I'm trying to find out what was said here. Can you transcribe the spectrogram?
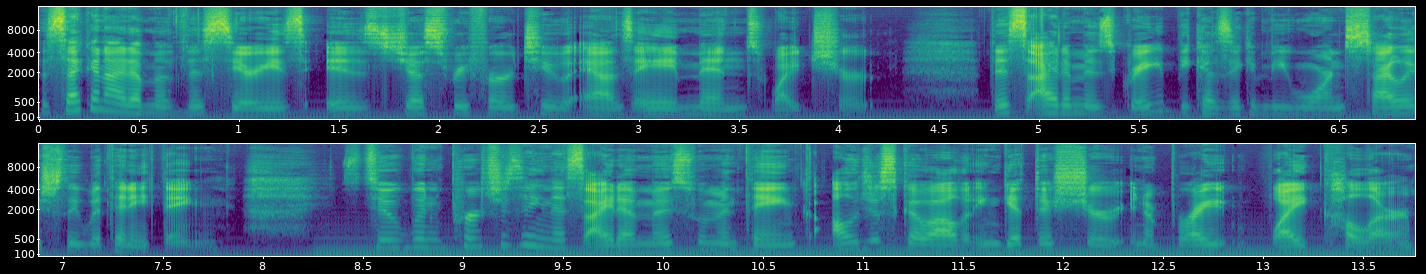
The second item of this series is just referred to as a men's white shirt. This item is great because it can be worn stylishly with anything. So when purchasing this item, most women think, I'll just go out and get this shirt in a bright white color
